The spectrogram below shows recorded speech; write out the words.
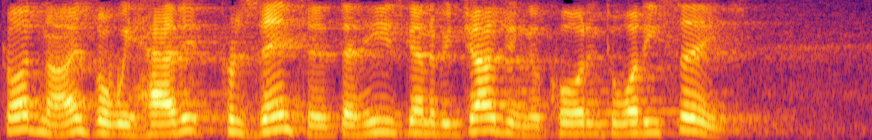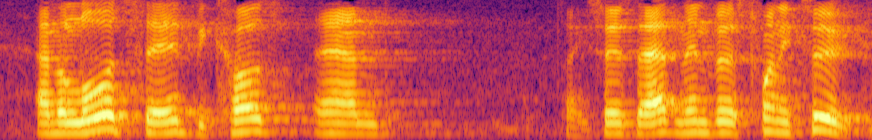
God knows, but we have it presented that He's going to be judging according to what He sees. And the Lord said, Because, and he says that, and then verse 22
